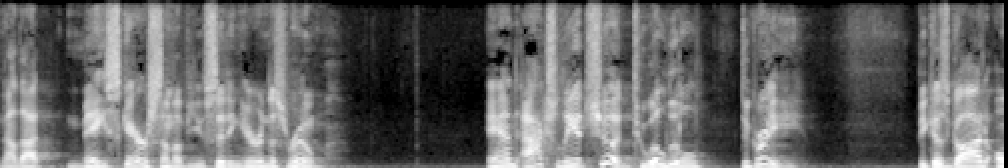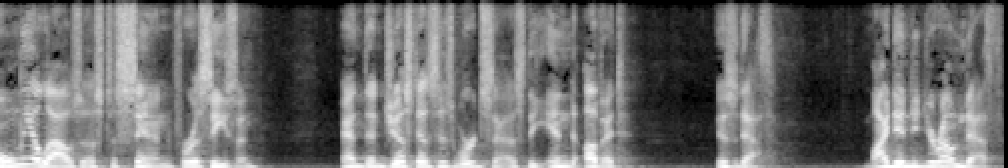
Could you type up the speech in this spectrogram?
Now, that may scare some of you sitting here in this room. And actually, it should to a little degree. Because God only allows us to sin for a season, and then, just as His Word says, the end of it is death. Might end in your own death.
